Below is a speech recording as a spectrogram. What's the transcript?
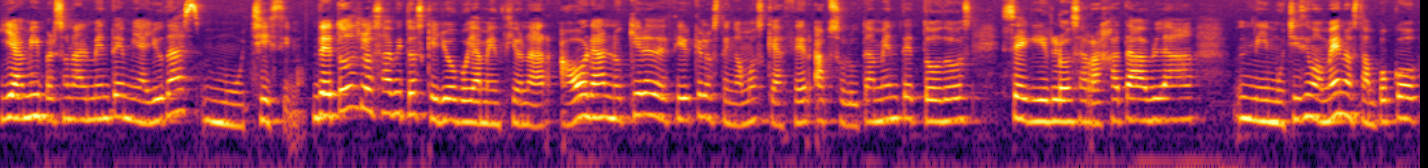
y a mí personalmente me ayudas muchísimo. De todos los hábitos que yo voy a mencionar ahora, no quiere decir que los tengamos que hacer absolutamente todos, seguirlos a rajatabla, ni muchísimo menos. Tampoco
